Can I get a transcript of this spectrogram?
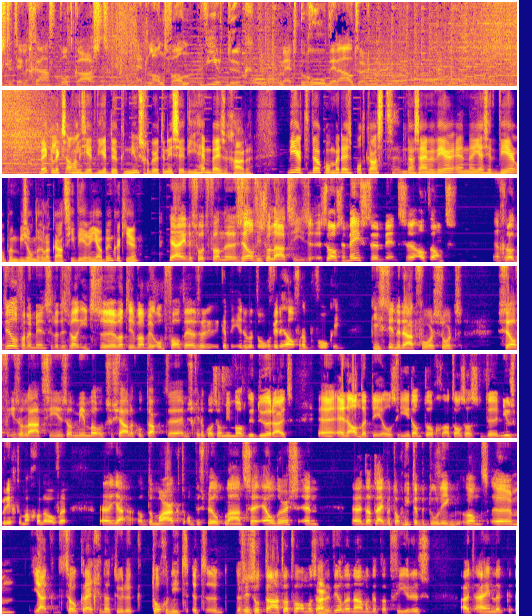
is de Telegraaf podcast. Het land van Wierduk met Roel den Outer. Wekelijks analyseert Wierduk nieuwsgebeurtenissen die hem bezighouden. Wiert, welkom bij deze podcast. Daar zijn we weer en uh, jij zit weer op een bijzondere locatie, weer in jouw bunkertje. Ja, in een soort van uh, zelfisolatie. Zoals de meeste mensen, althans een groot deel van de mensen. Dat is wel iets uh, wat, wat mij opvalt. Hè. Ik heb de indruk dat ongeveer de helft van de bevolking kiest inderdaad voor een soort zelfisolatie, zo min mogelijk sociale contacten en misschien ook wel zo min mogelijk de deur uit. Uh, en een ander deel zie je dan toch, althans als de nieuwsberichten mag geloven, uh, ja, op de markt, op de speelplaatsen, elders. En uh, dat lijkt me toch niet de bedoeling, want um, ja, zo krijg je natuurlijk toch niet het, het resultaat wat we allemaal zouden ja. willen, namelijk dat dat virus uiteindelijk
